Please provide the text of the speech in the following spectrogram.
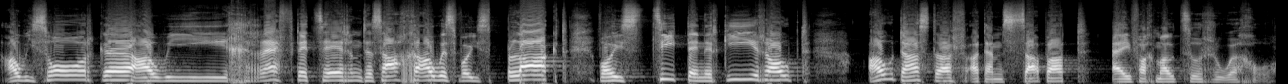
alle Sorgen, alle kräftezehrenden Sachen, alles, was uns plagt, was uns Zeit, Energie raubt, all das darf an dem Sabbat einfach mal zur Ruhe kommen.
